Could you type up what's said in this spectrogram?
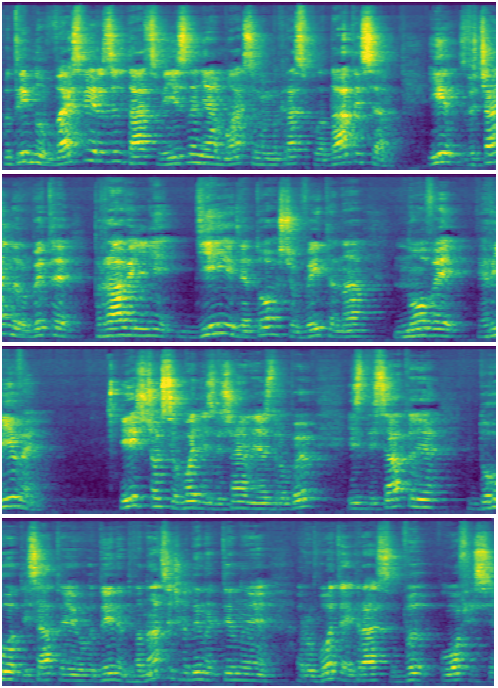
потрібно весь свій результат, свої знання, максимум якраз вкладатися і, звичайно, робити правильні дії для того, щоб вийти на новий рівень. І що сьогодні, звичайно, я зробив із 10 до 10 години, 12 годин активної роботи якраз в офісі.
